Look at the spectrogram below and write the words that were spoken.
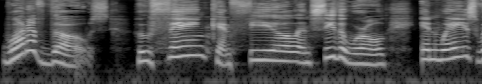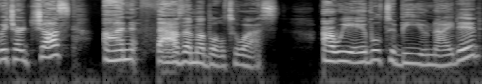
what of those who think and feel and see the world in ways which are just unfathomable to us? Are we able to be united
